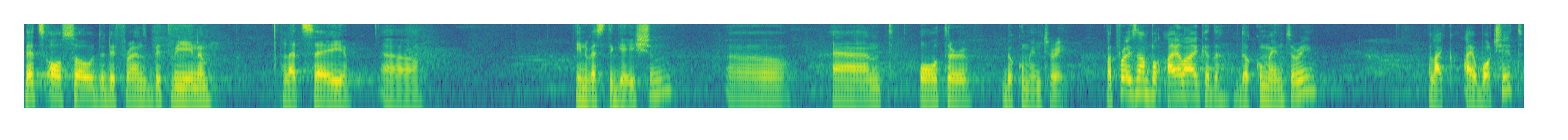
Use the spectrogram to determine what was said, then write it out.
that's also the difference between, let's say, uh, investigation and author documentary. But for example, I like the documentary, like I watch it,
